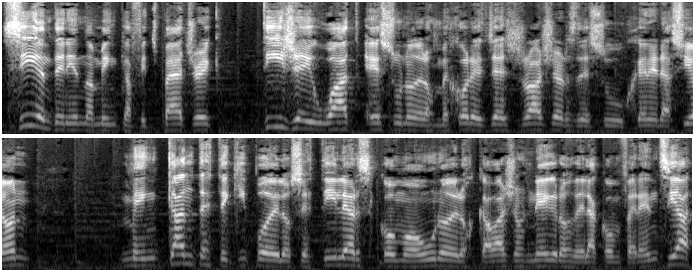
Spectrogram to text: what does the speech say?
siguen teniendo a Minka Fitzpatrick, TJ Watt es uno de los mejores Jets rushers de su generación. Me encanta este equipo de los Steelers como uno de los caballos negros de la conferencia,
